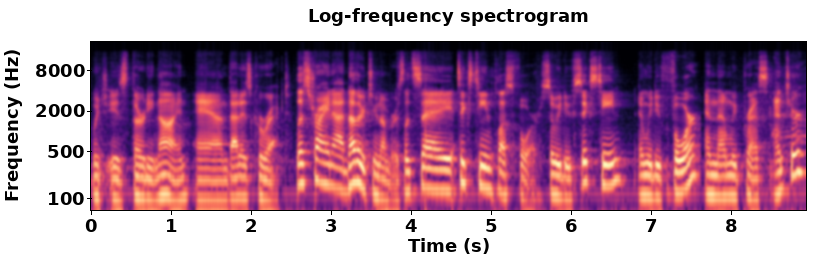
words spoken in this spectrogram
which is 39, and that is correct. Let's try and add another two numbers. Let's say 16 plus 4. So we do 16 and we do 4, and then we press enter,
